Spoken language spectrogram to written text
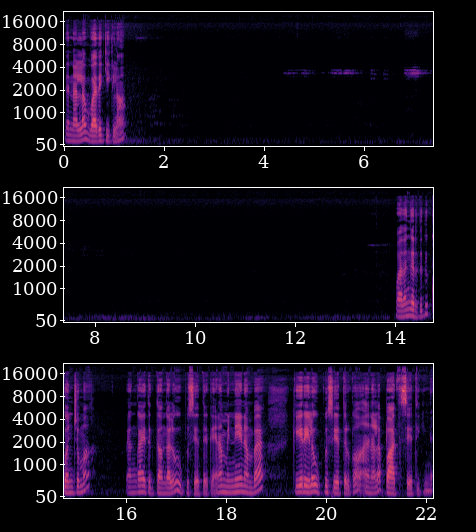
இதை நல்லா வதக்கிக்கலாம். வதங்கிறதுக்கு கொஞ்சமாக வெங்காயத்துக்கு தகுந்த அளவு உப்பு சேர்த்துருக்கேன். ஏன்னா முன்னே நம்ம கீரையில் உப்பு சேர்த்துருக்கோம். அதனால் பார்த்து சேர்த்திக்கிங்க.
